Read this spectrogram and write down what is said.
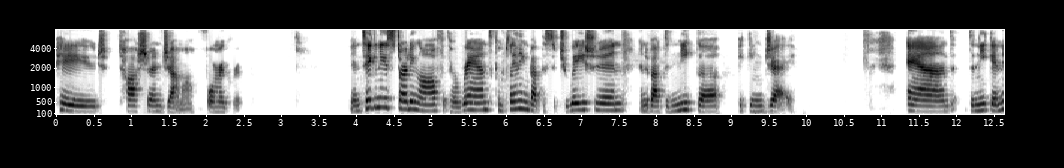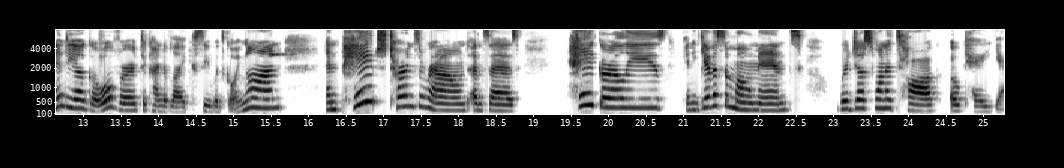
Paige, Tasha, and Gemma form a group. Antigoni is starting off with her rant, complaining about the situation and about Danica picking Jay. And Danica and Indiyah go over to kind of like see what's going on. And Paige turns around and says, Hey girlies, can you give us a moment? We just want to talk. Okay, yeah,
